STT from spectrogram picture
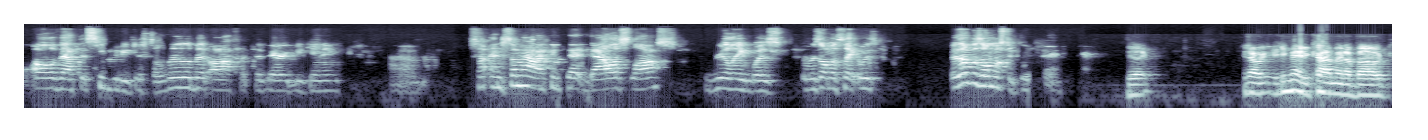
all of that that seemed to be just a little bit off at the very beginning. Um, so, and somehow I think that Dallas loss really was, it was almost like it was, that was almost a good thing. Yeah. You know, he made a comment about,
